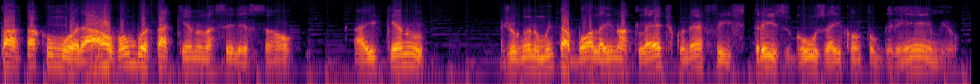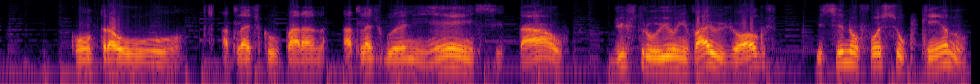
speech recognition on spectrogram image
tá, tá com moral, vamos botar Keno na seleção. Aí Keno jogando muita bola aí no Atlético, né? Fez três gols aí contra o Grêmio, contra o Atlético Paraná, Atlético Goianiense e tal. Destruiu em vários jogos. E se não fosse o Keno,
